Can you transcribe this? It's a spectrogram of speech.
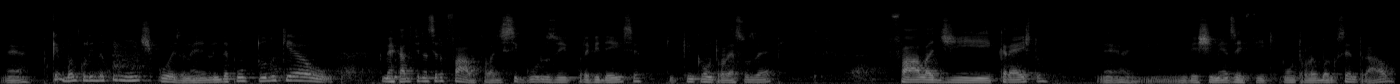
né? Porque banco lida com um monte de coisa, né? Ele lida com tudo que é o, que o mercado financeiro fala. Fala de seguros e previdência, que quem controla é a SUSEP. Fala de crédito, né? E investimentos, enfim, que controla o Banco Central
